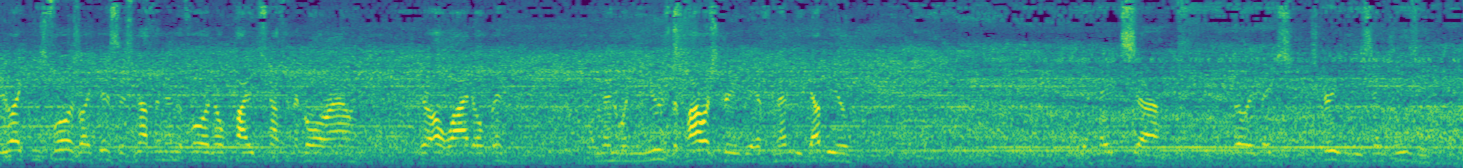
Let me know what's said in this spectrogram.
We like these floors like this. There's nothing in the floor, no pipes, nothing to go around. They're all wide open. And then when you use the power screed there from MBW, it makes, uh, really makes screeding these things easy.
